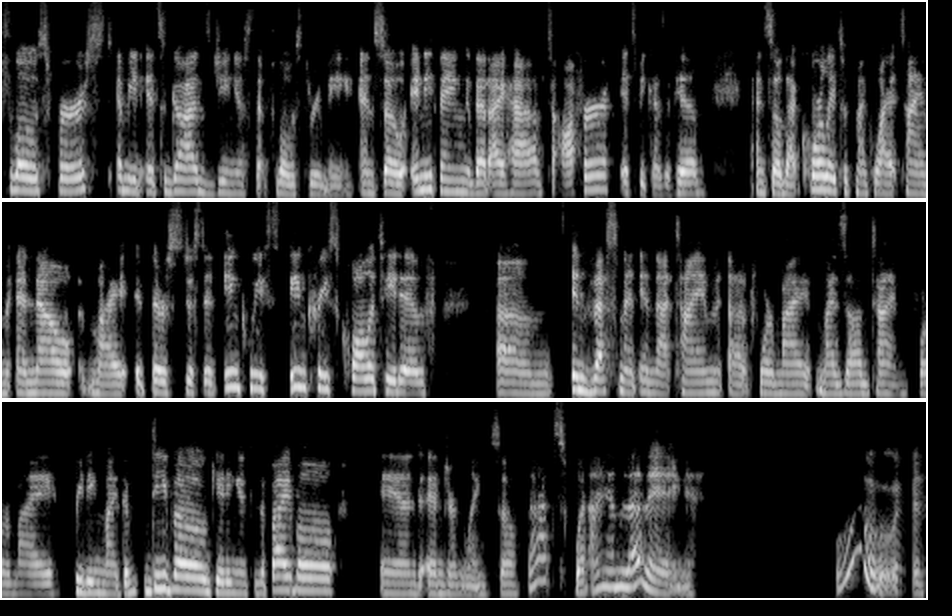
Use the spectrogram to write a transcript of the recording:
flows first. I mean, it's God's genius that flows through me. And so anything that I have to offer, it's because of him. And so that correlates with my quiet time. And now my it, there's just an increase increased qualitative um, investment in that time uh, for my my zog time for my reading my devo, getting into the Bible, and and journaling. So that's what I am loving. Ooh, that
